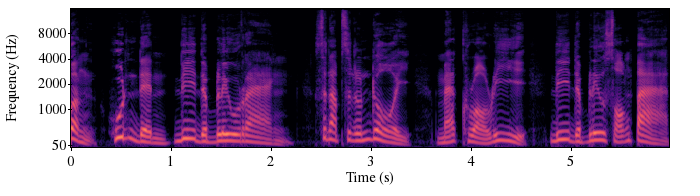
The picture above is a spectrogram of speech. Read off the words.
่วงหุ้นเด่น DW แรง สนับสนุนโดย m c q u a r e DW28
